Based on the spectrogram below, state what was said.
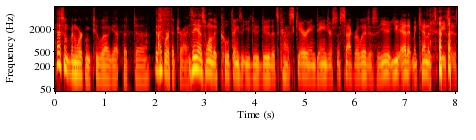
Hasn't been working too well yet, but uh, it's th- worth a try. I think that's one of the cool things that you do do that's kind of scary and dangerous and sacrilegious. You you edit McKenna's speeches.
